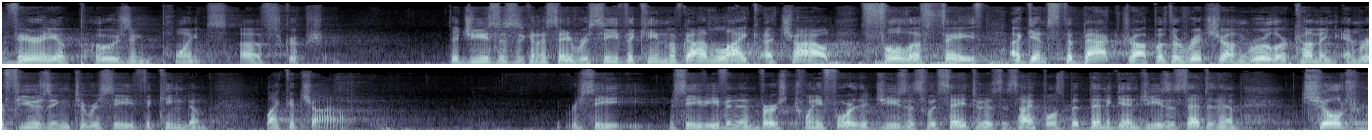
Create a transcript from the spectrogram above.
very opposing points of Scripture. That Jesus is going to say, Receive the kingdom of God like a child, full of faith, against the backdrop of the rich young ruler coming and refusing to receive the kingdom like a child. Receive, receive even in verse 24 that Jesus would say to his disciples, but then again, Jesus said to them, Children,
